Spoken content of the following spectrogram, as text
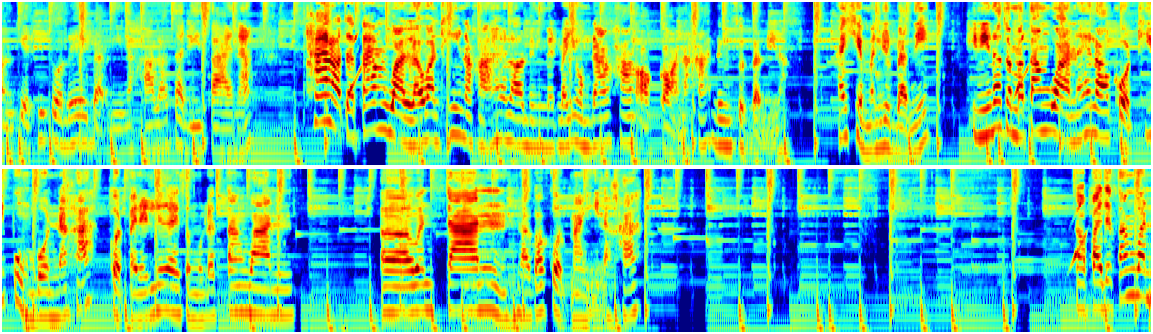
สังเกตที่ตัวเลขแบบนี้นะคะ แล้วแต่ดีไซน์นะถ้าเราจะตั้งวันแล้ววันที่นะคะ ให้เราดึงเม็ดมะยมด้านข้างออกก่อนนะคะ ดึงสุดแบบนี้นะให้เข็มมันหยุดแบบนี้ ทีนี้เราจะมาตั้งวันให้เรากดที่ปุ่มบนนะคะ กดไปเรื่อยๆ สมมุติเราตั้งวันเอ่อวันจันทร์แล้วก็กดมาอย่างนี้นะคะ ต่อไปจะตั้งวัน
